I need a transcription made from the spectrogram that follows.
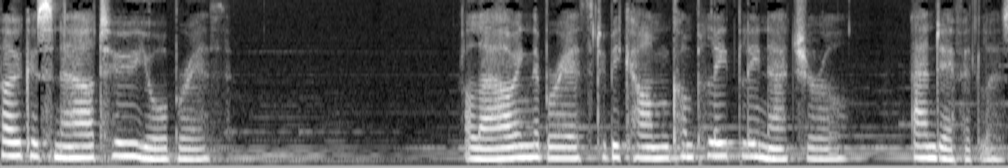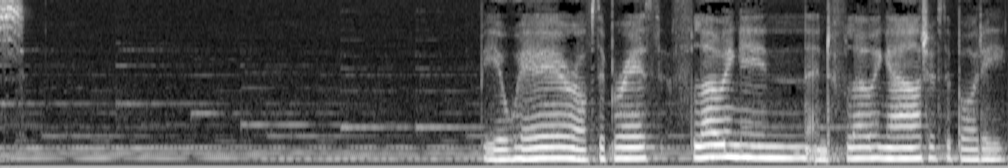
Focus now to your breath, allowing the breath to become completely natural and effortless. Be aware of the breath flowing in and flowing out of the body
